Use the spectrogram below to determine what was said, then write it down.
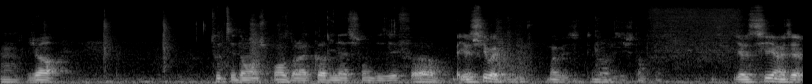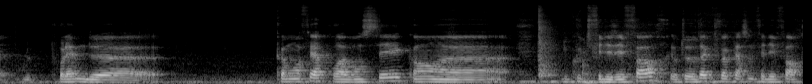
Mm. Genre, tout est dans, je pense, dans la coordination des efforts. Bah, Il y a aussi, ouais, ouais. Non, je. Il y a aussi hein, le problème de euh, comment faire pour avancer quand euh, du coup tu fais des efforts? Et toi que tu vois que personne ne fait d'efforts.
